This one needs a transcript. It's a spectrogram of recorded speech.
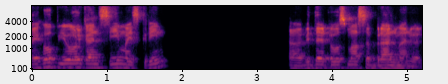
I hope you all can see my screen uh, with the Toastmaster brand manual.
